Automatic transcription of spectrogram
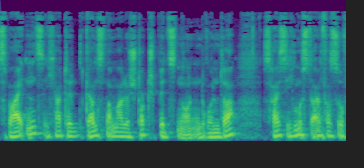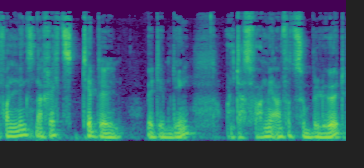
Zweitens, ich hatte ganz normale Stockspitzen unten drunter. Das heißt, ich musste einfach so von links nach rechts tippeln mit dem Ding. Und das war mir einfach zu blöd,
